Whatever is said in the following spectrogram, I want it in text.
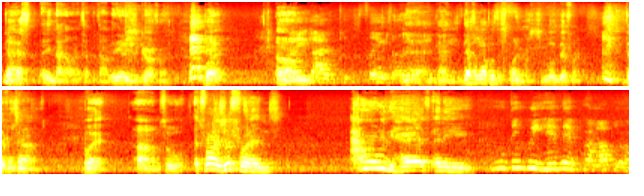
No, that's they not on that type of time. They are just girlfriends. But no, you um, gotta put flames on. yeah, it. got, definitely got to put disclaimers. It's a little different, different times. But um, so as far as your friends, I don't really have any. I don't think we have that problem.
